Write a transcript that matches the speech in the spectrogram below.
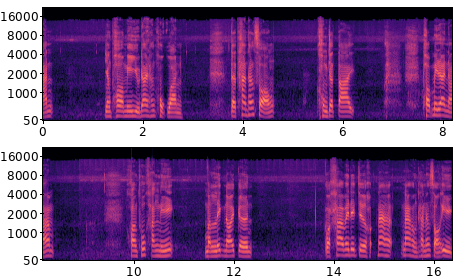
าร ยังพอมีอยู่ได้ทั้งหกวัน แต่ท่านทั้งสอง คงจะตาย เพราะไม่ได้น้ำความทุกข์ครั้งนี้ มันเล็กน้อยเกิน กว่าข้าไม่ได้เจอหน้าหน้าของท่านทั้งสองอีก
